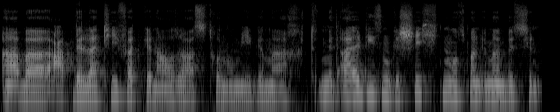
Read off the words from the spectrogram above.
Aber Abdelatif hat genauso Astronomie gemacht. Mit all diesen Geschichten muss man immer ein bisschen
